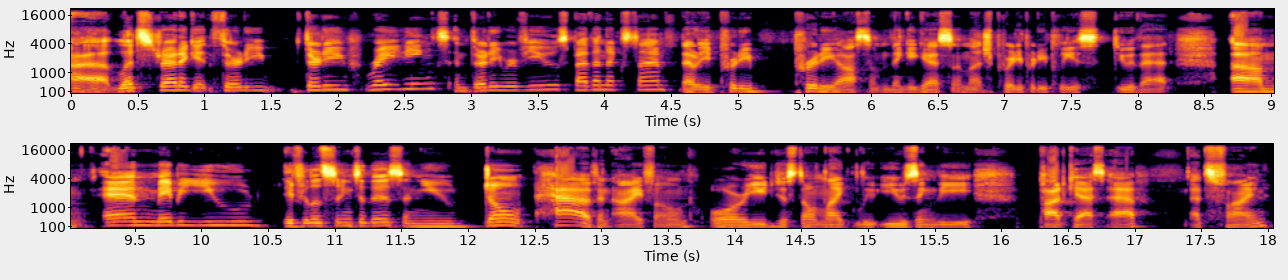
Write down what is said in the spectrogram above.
Uh, let's try to get 30, 30 ratings and 30 reviews by the next time. That would be pretty, pretty awesome. Thank you guys so much. Pretty, pretty please do that. Um, and maybe you, if you're listening to this and you don't have an iPhone or you just don't like using the podcast app, that's fine.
